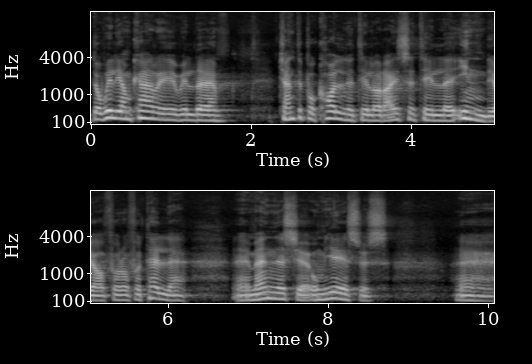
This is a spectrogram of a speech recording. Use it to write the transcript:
Da William Carey ville, kjente på kallet til å reise til India for å fortelle mennesket om Jesus eh,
